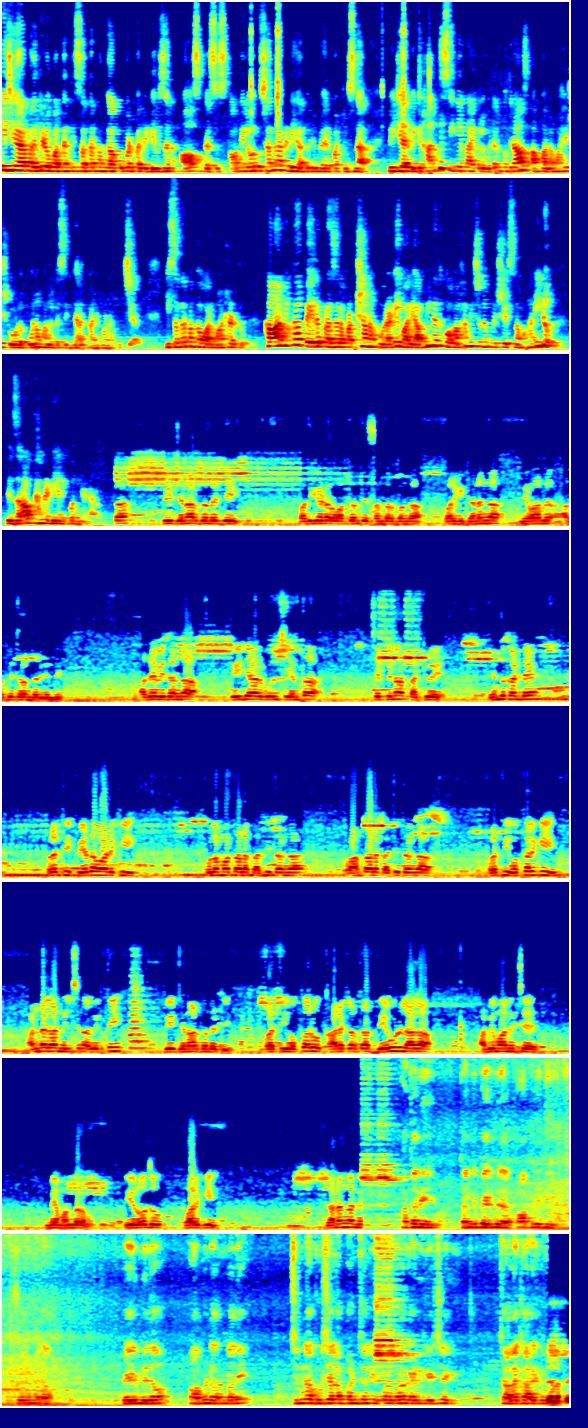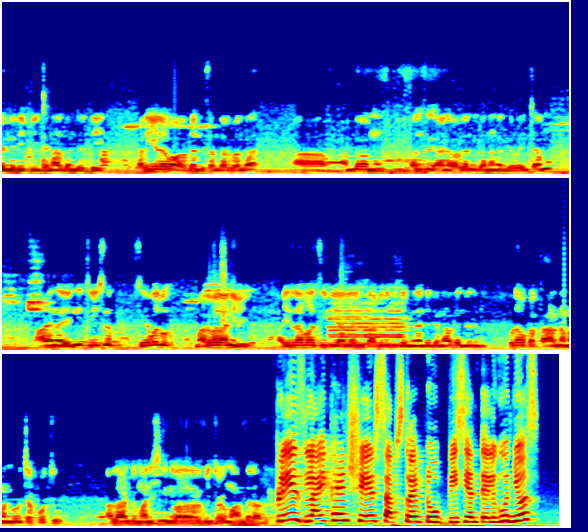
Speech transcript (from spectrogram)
PGR పదిహేడవ వర్ధంతి సందర్భంగా కూకట్పల్లి డివిజన్ ఆస్ బెసెస్ కాలనీలో చంద్రారెడ్డి ఆధ్వర్యంలో ఏర్పాటు చేసిన పీజీఆర్ విగ్రహానికి సీనియర్ నాయకులు విఠల్ ముదిరాజ్ అబ్బాల మహేష్ గౌడ్ పూనమాలలు వేసి ఘనంగా నివాళులర్పించారు ఈ సందర్భంగా వారు మాట్లాడుతూ కార్మిక పేద ప్రజల పక్షాన పోరాడి వారి అభినందకు అహర్నిశలను కృషి చేసిన మహనీయుడు జనార్దన్ రెడ్డి అని కొనియాడారు. పి. జనార్దన్ రెడ్డి పదిహేడవ వర్ధంతి సందర్భంగా వారికి ఘనంగా నివాళులు అర్పించడం జరిగింది. అదేవిధంగా పీజీఆర్ గురించి ఎంత చెప్పినా తక్కువే. ఎందుకంటే ప్రతి పేదవాడికి కుల మతాలకు అతీతంగా ప్రాంతాలకు అతీతంగా ప్రతి ఒక్కరికి అండగా నిలిచిన వ్యక్తి పి. జనార్దన్ రెడ్డి. ప్రతి ఒక్కరూ కార్యకర్త దేవుడిలాగా అభిమానించే మేమందరం. ఈరోజు వారికి ఘనంగా అతని తండ్రి పేరు మీద పాపిరెడ్డి సోమల పేరు మీద పాపినర్ ఉన్నది. చిన్న గుడిసెల పంచలు ఇప్పటి వరకు ఆయన చేసిన చాలా కార్యక్రమాలు పెన్నిధి పి జనార్దన్ రెడ్డి పదిహేడవ వర్ధంతి సందర్భంగా ఆ, అందరము కలిసి ఆయన వర్ధంతి ఘనంగా నిర్వహించాము ఆయన ఎన్ని చేసిన సేవలు మరవలానివి హైదరాబాద్ సిటీ అలా ఇంత అభివృద్ధి చెందిందంటే జనార్దన్ రెడ్డి కూడా ఒక కారణమని కూడా చెప్పొచ్చు అలాంటి మనిషికి నివాళులు అర్పించడం మా అందరి. Please like and share, subscribe to BCN Telugu News.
